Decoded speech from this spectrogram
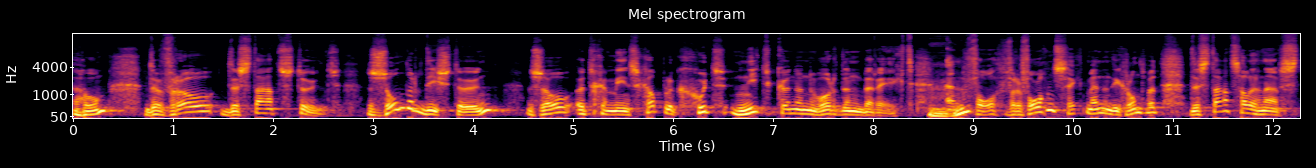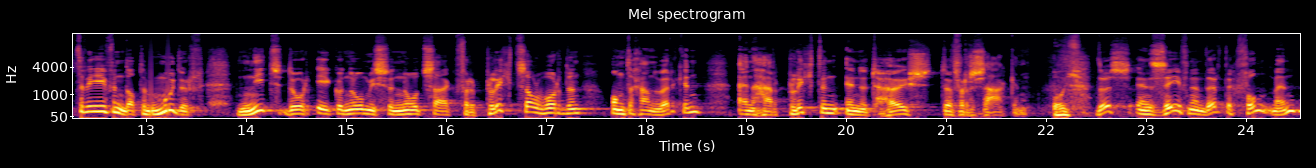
home, de vrouw de staat steunt. Zonder die steun zou het gemeenschappelijk goed niet kunnen worden bereikt. Mm -hmm. En vervolgens zegt men in die grondwet, de staat zal er naar streven dat de moeder niet door economische noodzaak verplicht zal worden om te gaan werken en haar plichten in het huis te verzaken. Oei. Dus in 37 vond men,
